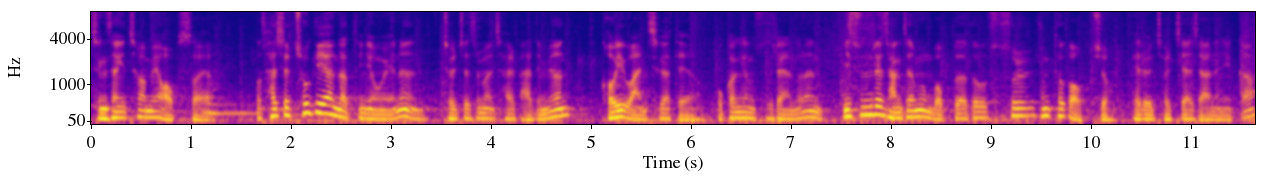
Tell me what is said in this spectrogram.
증상이 처음에 없어요. 사실 초기암 같은 경우에는 절제술만 잘 받으면 거의 완치가 돼요. 복강경 수술이라는 거는 이 수술의 장점은 무엇보다도 수술 흉터가 없죠. 배를 절제하지 않으니까.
